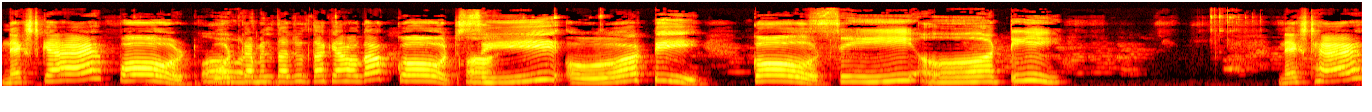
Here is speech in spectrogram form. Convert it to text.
next क्या है? पोर्ट पोर्ट का मिलता जुलता क्या होगा? Cot C O T cot C O T next है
